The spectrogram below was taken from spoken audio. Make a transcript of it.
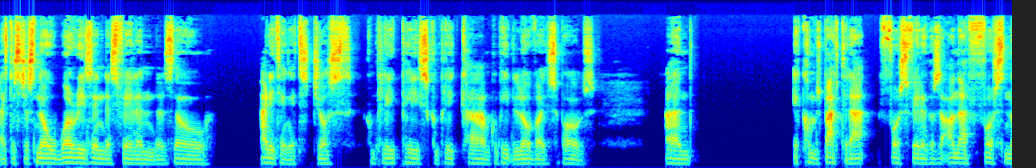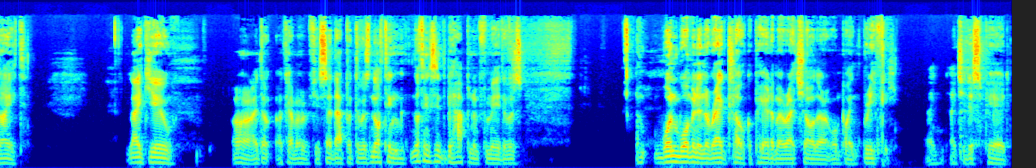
like there's just no worries in this feeling. There's no anything. It's just complete peace, complete calm, complete love, I suppose. And it comes back to that first feeling because on that first night, like you, or I don't, I can't remember if you said that, but there was nothing, nothing seemed to be happening for me. There was um, one woman in a red cloak appeared on my right shoulder at one point briefly, and, and she disappeared.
